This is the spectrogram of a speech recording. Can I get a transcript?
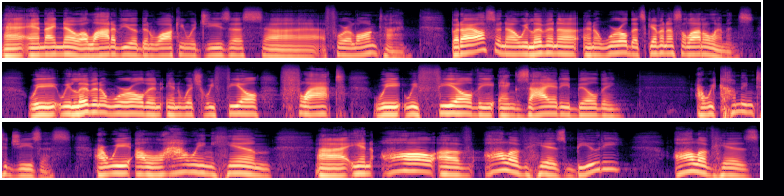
and I know a lot of you have been walking with Jesus uh, for a long time. But I also know we live in a, in a world that's given us a lot of lemons. We, we live in a world in, in which we feel flat, we, we feel the anxiety building. Are we coming to Jesus? Are we allowing Him uh, in all of, all of His beauty, all of His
